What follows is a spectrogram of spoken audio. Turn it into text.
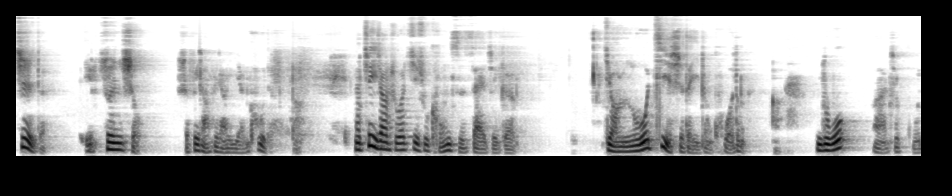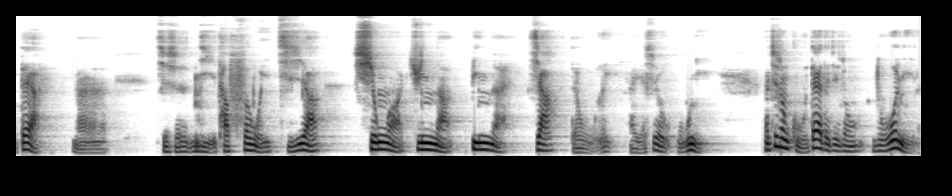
制的一遵守是非常非常严酷的啊。那这一章说记述孔子在这个叫罗祭式的一种活动啊，罗啊，就古代啊，那其实礼它分为吉啊。凶啊，君啊，兵啊，家的五类啊，也是五礼。那这种古代的这种罗礼呢，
